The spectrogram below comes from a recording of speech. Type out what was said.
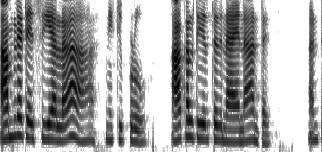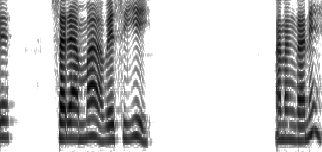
ఆమ్లెట్ వేసి ఇవ్వాలా నీకు ఇప్పుడు ఆకలి తీరుతుంది నాయన అంటది. అంటే సరే అమ్మ వేసి అనగానే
